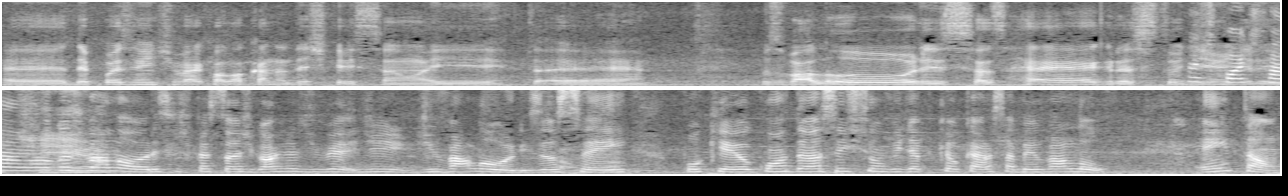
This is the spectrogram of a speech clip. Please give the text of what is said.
É, depois a gente vai colocar na descrição aí é, os valores, as regras, A tudinho gente pode falar logo dos direitinho. valores, que as pessoas gostam de, de, de valores, eu Então sei. tá. Porque eu, quando eu assisto um vídeo é porque eu quero saber o valor. Então,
